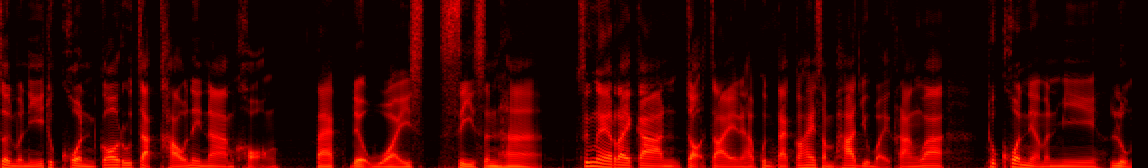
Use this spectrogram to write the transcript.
จนวันนี้ทุกคนก็รู้จักเขาในนามของ Back The Voice Season 5 ซึ่งในรายการเจาะใจนะครับ คุณแท็กก็ให้สัมภาษณ์อยู่บ่อยครั้งว่า ทุกคนเนี่ยมันมีหลุม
